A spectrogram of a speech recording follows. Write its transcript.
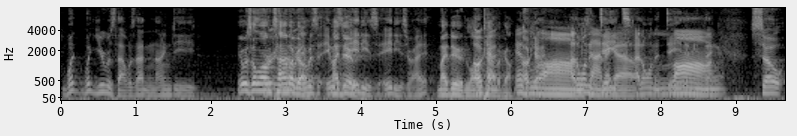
What what year was that? Was that ninety? It was a long or- time no, ago. It was it My was dude. eighties eighties right? My dude, long okay. time ago. It was okay. long I don't want to date. ago. I don't want to date Long. anything. So,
